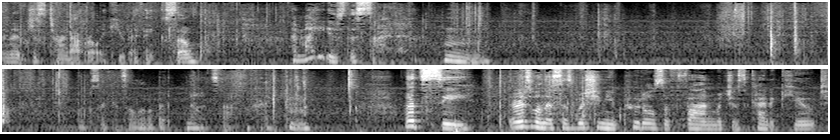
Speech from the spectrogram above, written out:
And it just turned out really cute, I think. So I might use this side. Hmm. Looks like it's a little bit, no, it's not. Okay. Hmm. Let's see. There is one that says wishing you poodles of fun, which is kind of cute.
